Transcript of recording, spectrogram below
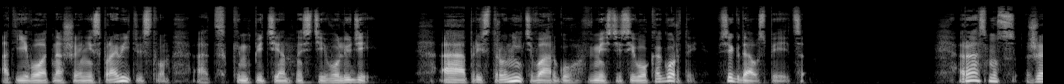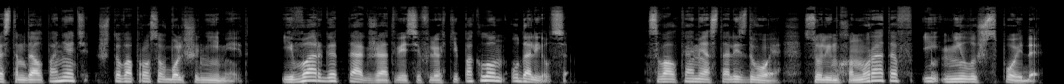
от его отношений с правительством, от компетентности его людей. А приструнить Варгу вместе с его когортой всегда успеется. Расмус жестом дал понять, что вопросов больше не имеет. И Варга, также отвесив легкий поклон, удалился. С волками остались двое — Сулим Ханмуратов и Нилыш Спойде.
